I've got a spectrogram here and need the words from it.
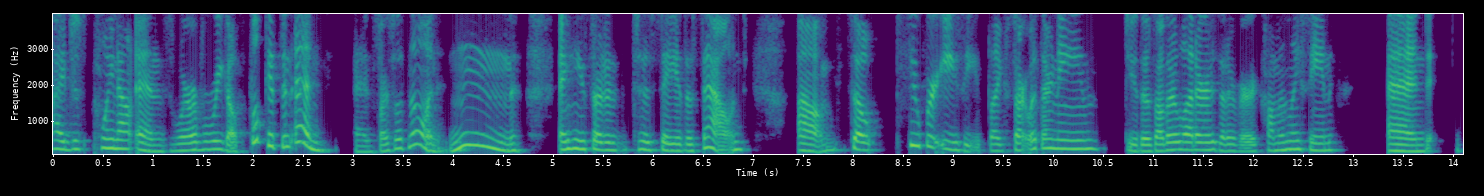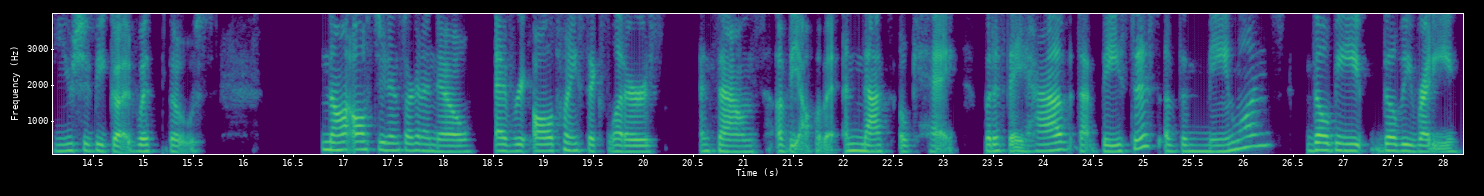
I just point out ends wherever we go. Look, it's an N and starts with Nolan. Mm. And he started to say the sound. Um, so super easy. Like start with their name, do those other letters that are very commonly seen, and you should be good with those. Not all students are going to know every all 26 letters and sounds of the alphabet, and that's okay. But if they have that basis of the main ones, they'll be they'll be ready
